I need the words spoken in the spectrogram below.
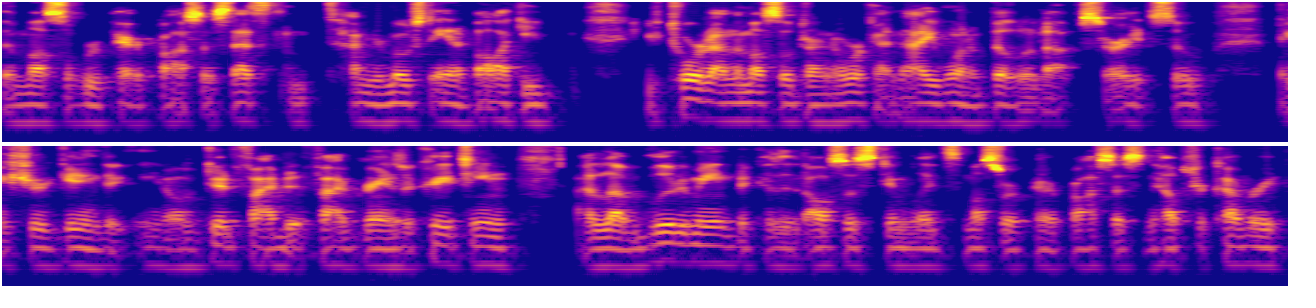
the muscle repair process. That's the time you're most anabolic. You, you tore down the muscle during the workout. Now you want to build it up. Sorry. So make sure you're getting the, you know, a good five to five grams of creatine. I love glutamine because it also stimulates the muscle repair process and helps recovery.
